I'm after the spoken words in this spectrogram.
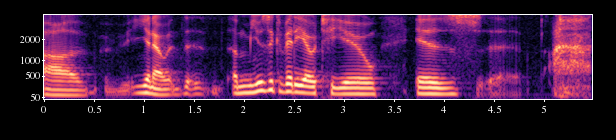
uh, you know, th- a music video to you is, uh,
